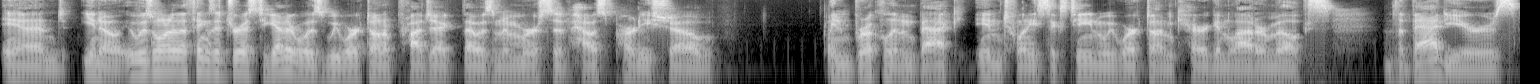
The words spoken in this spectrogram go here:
And you know, it was one of the things that drew us together was we worked on a project that was an immersive house party show in Brooklyn back in 2016. We worked on Kerrigan Lowdermilk's The Bad Years,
